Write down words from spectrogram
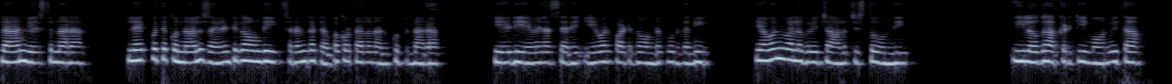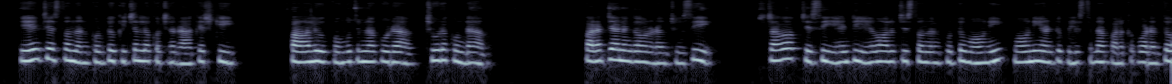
ప్లాన్ వేస్తున్నారా? లేకపోతే కొన్నాళ్ళు సైలెంట్గా ఉండి సడన్గా దెబ్బ కొట్టాలని అనుకుంటున్నారా? ఏది ఏమైనా సరే ఏమరపాటుగా ఉండకూడదని యవన్ వాళ్ళ గురించి ఆలోచిస్తూ ఉంది. ఈలోగా అక్కడికి మౌన్విత ఏం చేస్తోంది అనుకుంటూ కిచెన్లోకి వచ్చిన రాకేష్కి పాలు పొంగుతున్నా కూడా చూడకుండా పరధ్యానంగా ఉండడం చూసి స్టవ్ ఆఫ్ చేసి ఏంటి ఏం ఆలోచిస్తోంది అనుకుంటూ మౌని మౌని అంటూ పిలుస్తున్నా పలకపోవడంతో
